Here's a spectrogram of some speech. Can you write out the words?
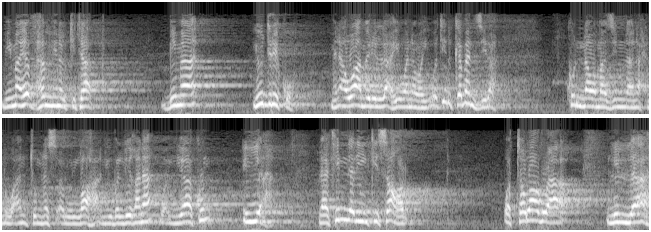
بما يفهم من الكتاب بما يدركه من أوامر الله ونويه. وتلك منزلة. كنا وما زلنا نحن وأنتم نسأل الله أن يبلغنا وإياكم إياه لكن الانكسار والتواضع لله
